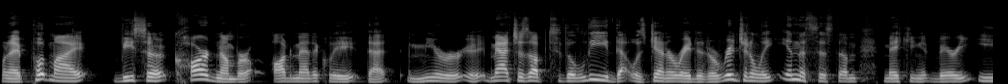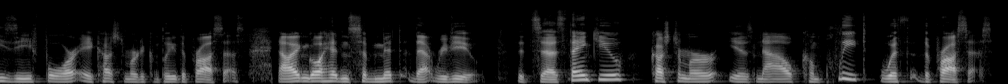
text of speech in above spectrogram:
when I put my Visa card number automatically that mirror it matches up to the lead that was generated originally in the system, making it very easy for a customer to complete the process. Now I can go ahead and submit that review. It says, thank you, customer is now complete with the process.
